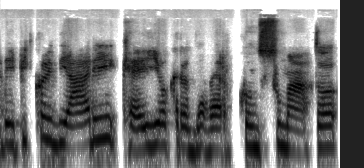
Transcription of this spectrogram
dei piccoli diari che io credo di aver consumato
